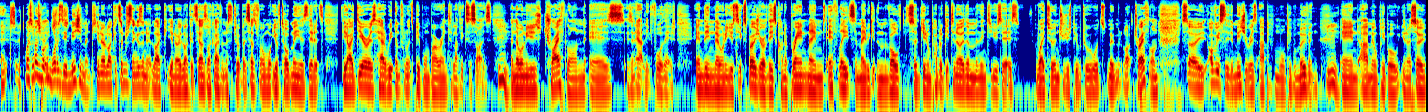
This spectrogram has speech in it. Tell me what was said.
it's it Well, I suppose what, what is their measurement? You know, like it's interesting, isn't it? Like, you know, like it sounds like I haven't listened to it, but it sounds from what you've told me is that it's the idea is how do we influence people in Bahrain to love exercise? Mm. And they want to use triathlon as as an outlet for that. And then they want to use the exposure of these kind of brand names athletes and maybe get them involved so the general public get to know them and then to use it as way to introduce people towards movement like triathlon. So obviously the measure is are people more people moving Mm. and are more people, you know, so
